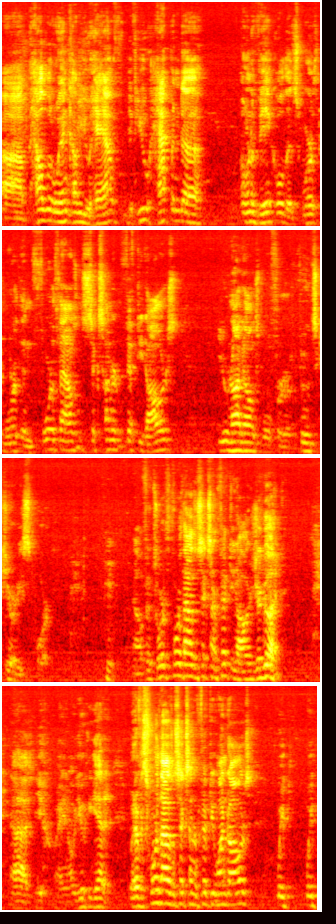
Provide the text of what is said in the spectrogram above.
uh, how little income you have, if you happen to own a vehicle that's worth more than four thousand six hundred and fifty dollars, you're not eligible for food security support. Now, if it's worth four thousand six hundred fifty dollars, you're good. Uh, you, you know, you can get it. But if it's four thousand six hundred fifty-one dollars, we, we,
